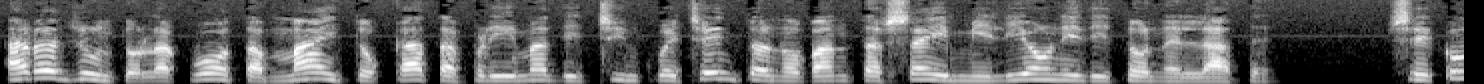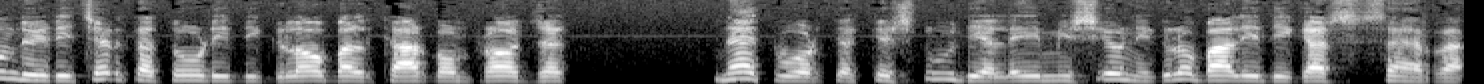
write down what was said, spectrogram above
ha raggiunto la quota mai toccata prima di 596 milioni di tonnellate, secondo i ricercatori di Global Carbon Project, network che studia le emissioni globali di gas serra.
